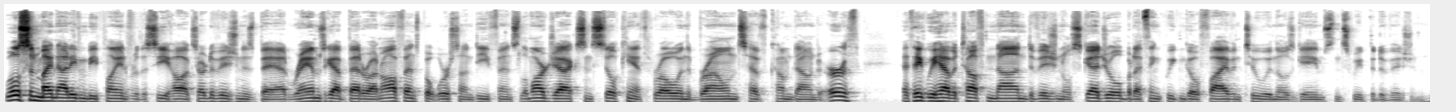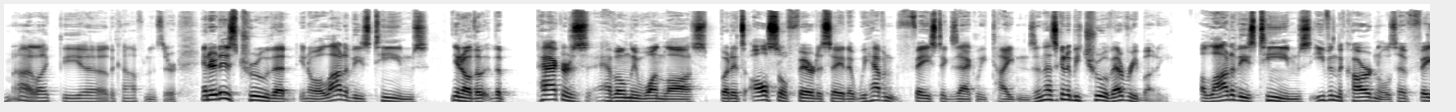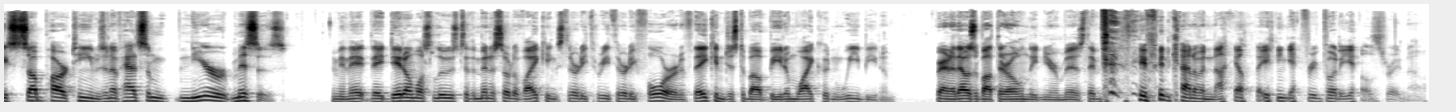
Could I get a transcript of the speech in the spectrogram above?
Wilson might not even be playing for the Seahawks. Our division is bad. Rams got better on offense, but worse on defense. Lamar Jackson still can't throw, and the Browns have come down to earth. I think we have a tough non-divisional schedule, but I think we can go five and two in those games and sweep the division. I like the uh, the confidence there, and it is true that you know a lot of these teams, you know, the the Packers have only one loss, but it's also fair to say that we haven't faced exactly Titans, and that's going to be true of everybody. A lot of these teams, even the Cardinals, have faced subpar teams and have had some near misses. I mean, they, they did almost lose to the Minnesota Vikings 33 34, and if they can just about beat them, why couldn't we beat them? Granted, that was about their only near miss. They've, they've been kind of annihilating everybody else right now.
